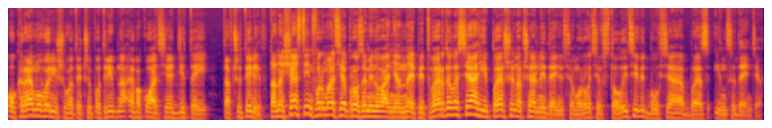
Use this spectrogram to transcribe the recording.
окремо вирішувати, чи потрібна евакуація дітей. Та вчителів. Та на щастя, інформація про замінування не підтвердилася, і перший навчальний день у цьому році в столиці відбувся без інцидентів.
